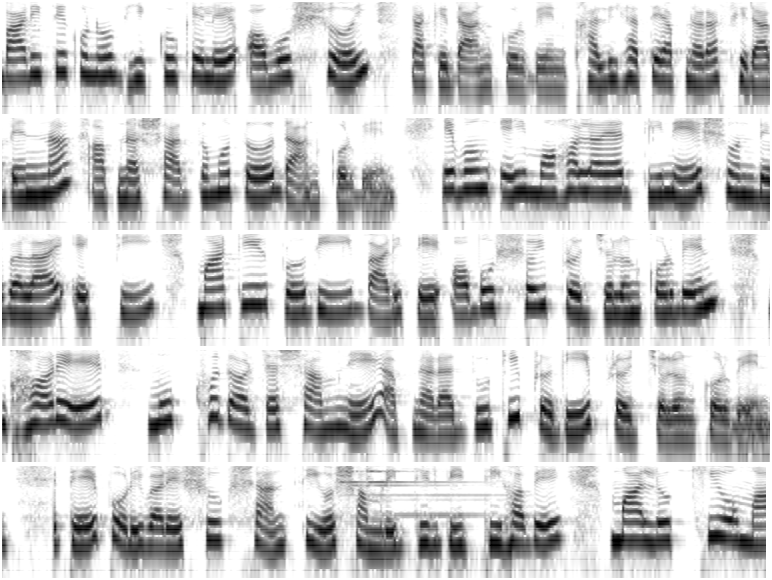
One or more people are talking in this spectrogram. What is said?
বাড়িতে কোনো ভিক্ষুক এলে অবশ্যই তাকে দান করবেন। খালি হাতে আপনারা ফেরাবেন না, আপনার সাধ্যমতো দান করবেন। এবং এই মহালয়ার দিনে সন্ধেবেলায় একটি মাটির প্রদীপ বাড়িতে অবশ্যই প্রজ্বলন করবেন। ঘরের মুখ্য দরজার সামনে আপনারা দুটি প্রদীপ প্রজ্বলন করবেন। এতে পরিবারের সুখ, শান্তি ও সমৃদ্ধির বৃদ্ধি হবে। মা লক্ষ্মী ও মা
